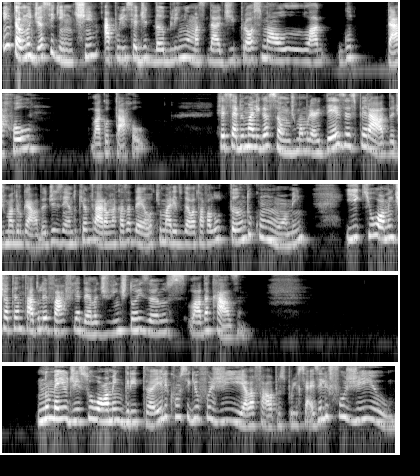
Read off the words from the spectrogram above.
Então, no dia seguinte, a polícia de Dublin, uma cidade próxima ao Lago Tahoe, Lago Tahoe, recebe uma ligação de uma mulher desesperada de madrugada dizendo que entraram na casa dela, que o marido dela estava lutando com um homem e que o homem tinha tentado levar a filha dela de 22 anos lá da casa. No meio disso, o homem grita: ele conseguiu fugir. Ela fala para os policiais: ele fugiu.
